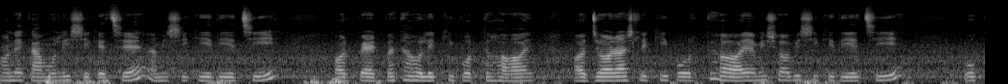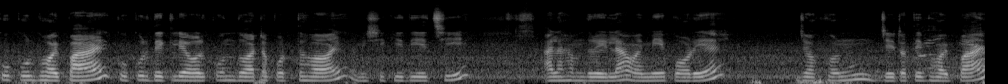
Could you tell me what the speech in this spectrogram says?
অনেক আমলই শিখেছে, আমি শিখিয়ে দিয়েছি। ওর পেট ব্যথা হলে কি পড়তে হয়, ওর জ্বর আসলে কি পড়তে হয়, আমি সবই শিখিয়ে দিয়েছি। ও কুকুর ভয় পায় কুকুর দেখলে ওর কোন দোয়াটা পড়তে হয় আমি শিখিয়ে দিয়েছি আলহামদুলিল্লাহ আমার মেয়ে পড়ে যখন যেটাতে ভয় পায়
